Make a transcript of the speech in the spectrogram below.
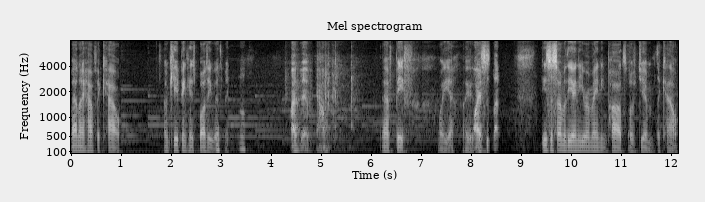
Ben, I have the cow. I'm keeping his body with me. Bit of a cow. I have beef. Well, yeah. I, I slept. These are some of the only remaining parts of Jim, the cow.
